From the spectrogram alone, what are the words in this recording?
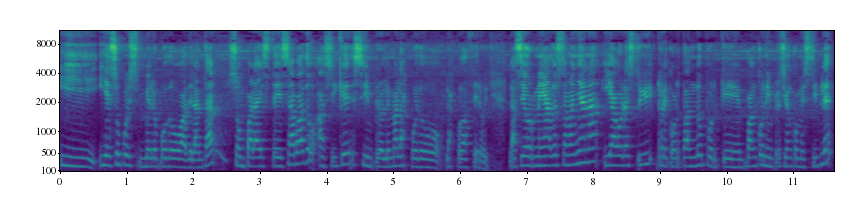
y, eso pues me lo puedo adelantar. Son para este sábado, así que sin problema las puedo, las puedo hacer hoy. Las he horneado esta mañana y ahora estoy recortando porque van con impresión comestible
